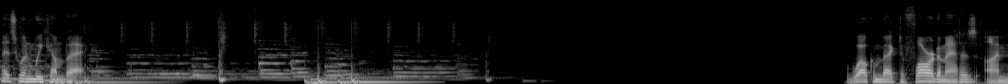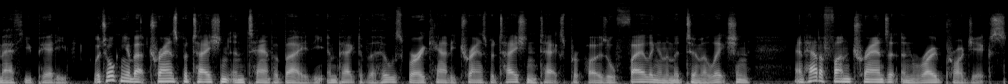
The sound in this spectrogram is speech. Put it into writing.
That's when we come back. Welcome back to Florida Matters. I'm Matthew Peddie. We're talking about transportation in Tampa Bay, the impact of the Hillsborough County transportation tax proposal failing in the midterm election, and how to fund transit and road projects.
